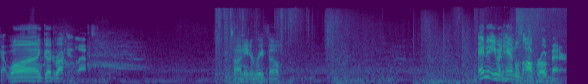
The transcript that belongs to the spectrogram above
Got one good rocket left. So I need a refill. And it even handles off-road better.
